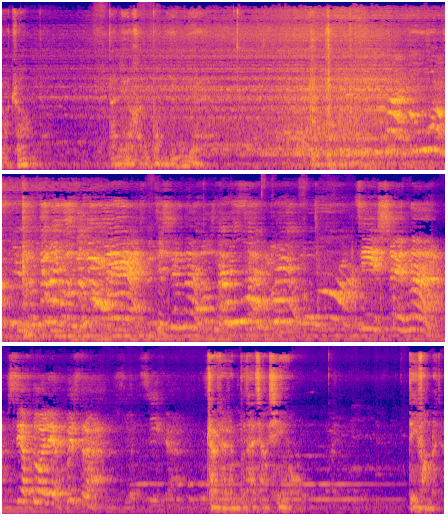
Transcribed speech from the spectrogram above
要账的，但你也很懂音乐。这儿的人不太讲信用，提防着点。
